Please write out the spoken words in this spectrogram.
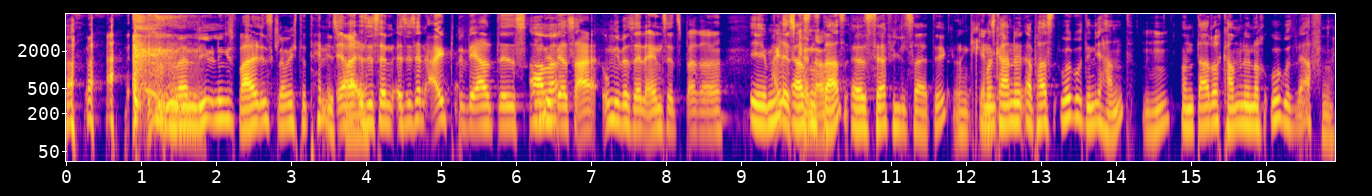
habe. mein Lieblingsball ist, glaube ich, der Tennisball. Ja, es ist ein, es ist ein altbewährtes, universal, universell einsetzbarer Eben, alles erstens das, er ist sehr vielseitig. Man kann, er passt urgut in die Hand mhm. und dadurch kann man ihn noch urgut werfen.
